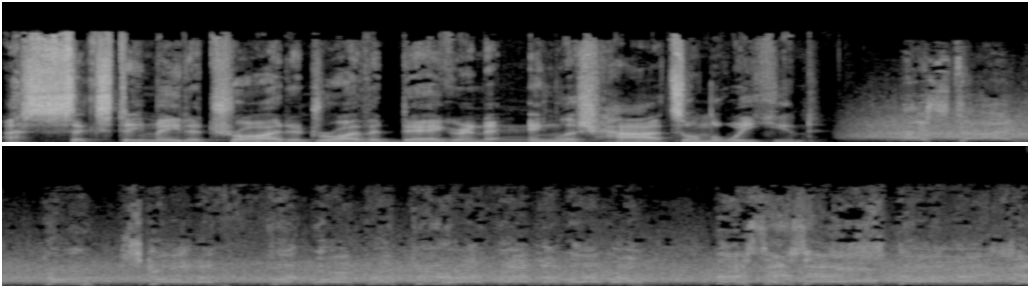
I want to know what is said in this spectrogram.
a 60 metre try to drive a dagger into mm. English hearts on the weekend. This time, go Scotland! Footwork from Duhan van der Merwe! This is astonishing!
